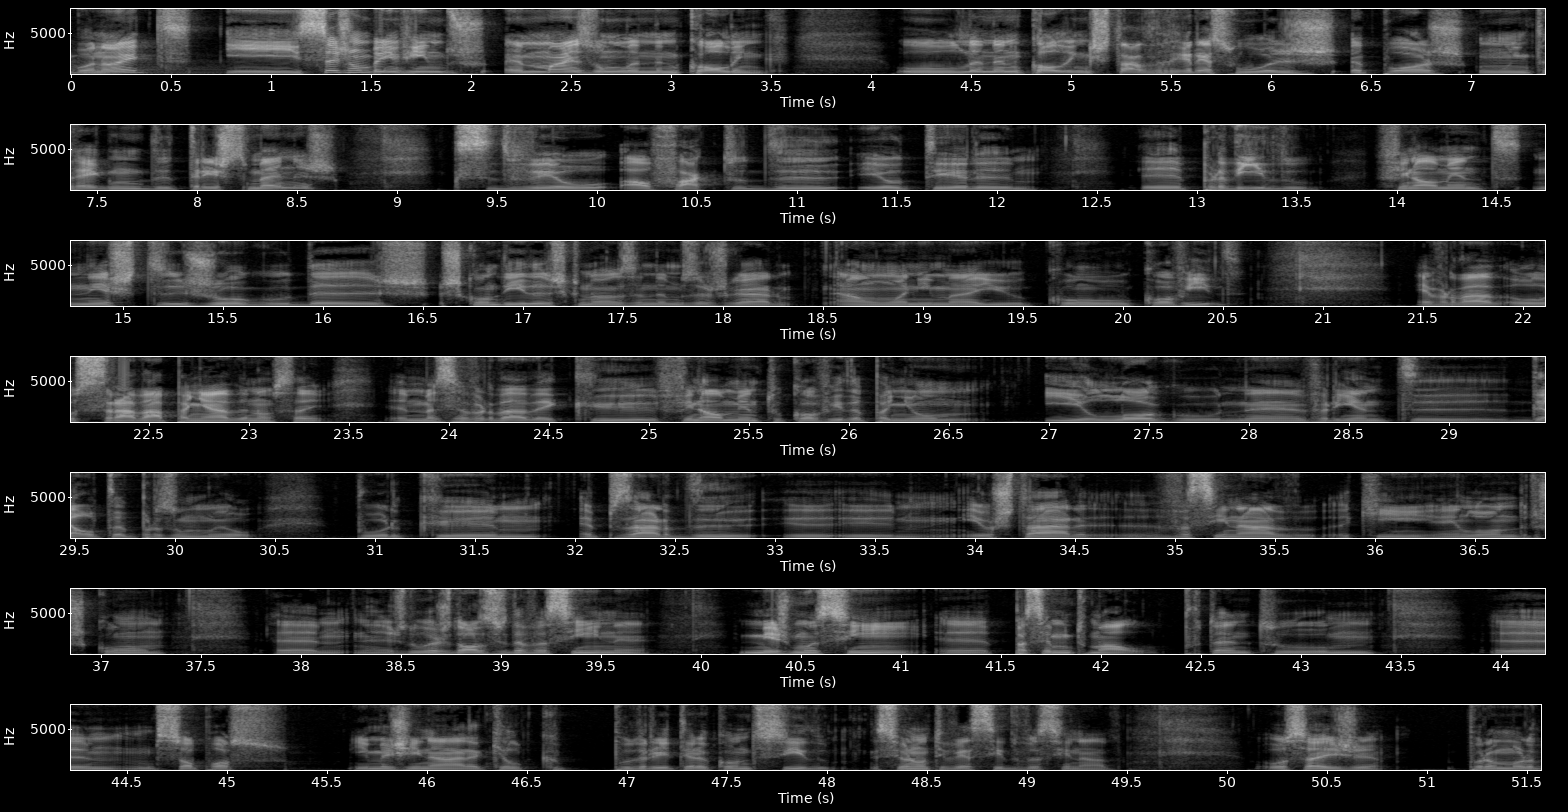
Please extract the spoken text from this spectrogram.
Boa noite e sejam bem-vindos a mais um London Calling. O London Calling está de regresso hoje após um interregno de três semanas que se deveu ao facto de eu ter eh, perdido finalmente neste jogo das escondidas que nós andamos a jogar há um ano e meio com o Covid. É verdade, ou será da apanhada, não sei, mas a verdade é que finalmente o Covid apanhou-me e logo na variante Delta, presumo eu, porque hum, apesar de eh, eh, eu estar vacinado aqui em Londres com eh, as duas doses da vacina, mesmo assim eh, passei muito mal, portanto hum, hum, só posso imaginar aquilo que poderia ter acontecido se eu não tivesse sido vacinado. Ou seja, por amor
